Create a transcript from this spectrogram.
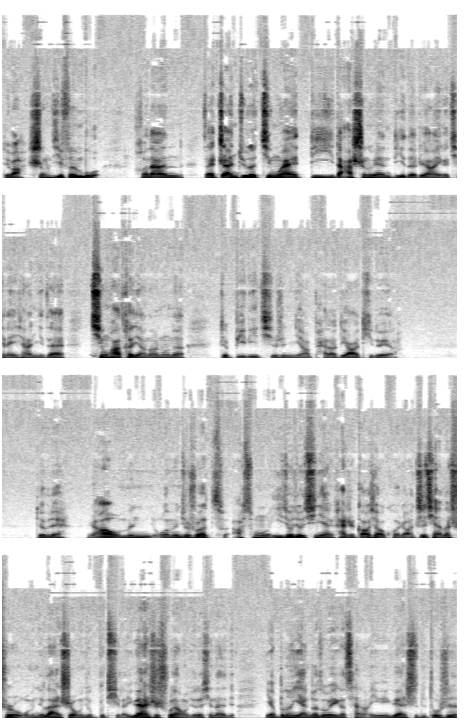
对吧？省级分布，河南在占据了京外第一大生源地的这样一个前提下，你在清华特奖当中的这比例，其实你要排到第二梯队了，对不对？然后我们我们就说从啊，从一九九七年开始高校扩招，之前的事我们就烂事我们就不提了。院士数量我觉得现在就也不能严格作为一个参考，因为院士的都是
